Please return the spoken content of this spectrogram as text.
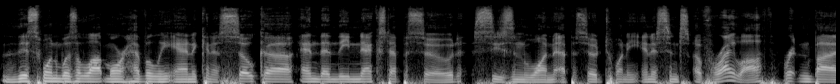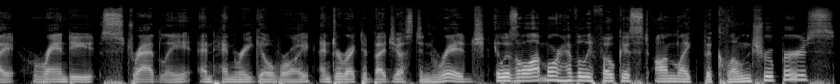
This one was a lot more heavily Anakin Ahsoka, and then the next episode, season one, episode 20, Innocents of Ryloth, written by Randy Stradley and Henry Gilroy, and directed by Justin Ridge, it was a lot more heavily focused on like the clone troopers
